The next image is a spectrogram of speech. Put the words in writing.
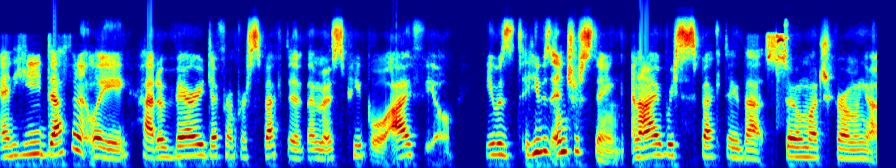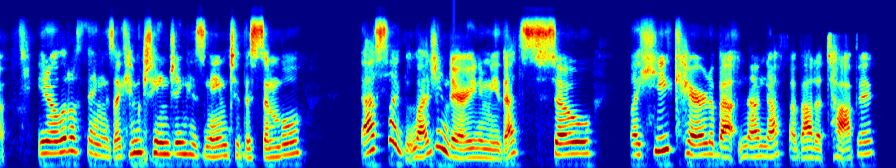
and he definitely had a very different perspective than most people. I feel he was he was interesting, and I respected that so much growing up. You know, little things like him changing his name to the symbol. That's like legendary to me. That's so like he cared about enough about a topic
